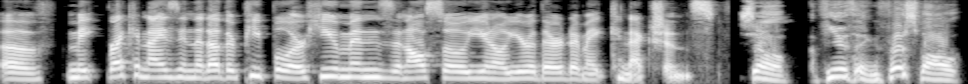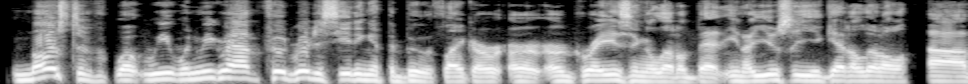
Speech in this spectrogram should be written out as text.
of make, recognizing that other people are humans and also you know you're there to make connections So a few things. First of all, most of what we when we grab food, we're just eating at the booth, like or, or, or grazing a little bit. You know, usually you get a little uh,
